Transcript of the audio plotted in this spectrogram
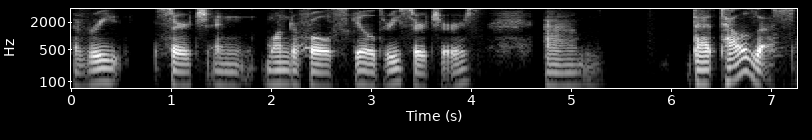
of research and wonderful, skilled researchers um, that tells us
